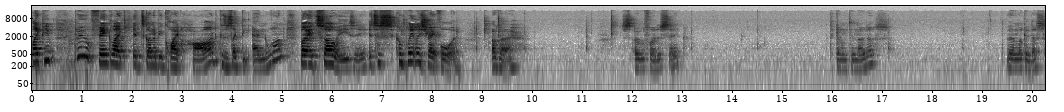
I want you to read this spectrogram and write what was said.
like people people think like it's gonna be quite hard because it's like the end one, but it's so easy. It's just completely straightforward. Okay. Just overflow the sink to get them to notice. Then look at this.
